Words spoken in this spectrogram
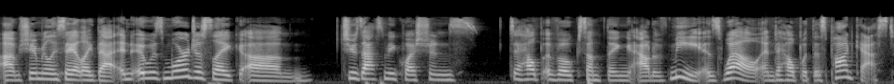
Um, she didn't really say it like that. And it was more just like um, she was asking me questions to help evoke something out of me as well and to help with this podcast.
